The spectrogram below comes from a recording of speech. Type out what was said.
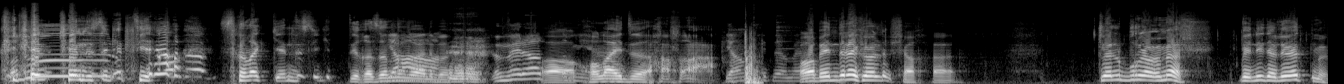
Kend- kendisi gitti ya. Salak kendisi gitti. Kazandım Ya. galiba. Ömer'e attım Aa ya. kolaydı. Haha. Yanlışlıkla Ömer'e Aa ben direkt öldüm. Şaka. Gel buraya Ömer. Beni deli etme.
